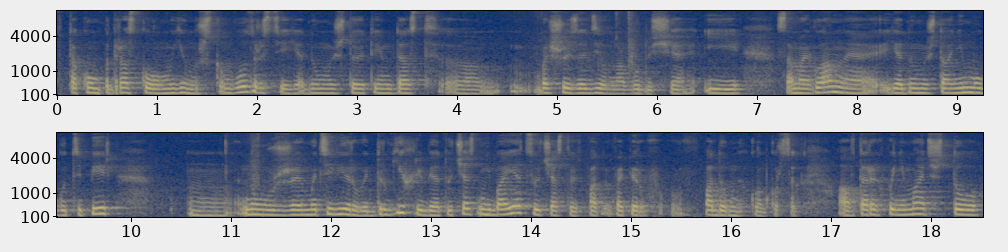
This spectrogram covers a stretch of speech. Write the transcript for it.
в таком подростковом и юношеском возрасте. Я думаю, что это им даст э, большой задел на будущее. И самое главное, я думаю, что они могут теперь ну, уже мотивировать других ребят, участ... не бояться участвовать, во-первых, в подобных конкурсах, а во-вторых, понимать, что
